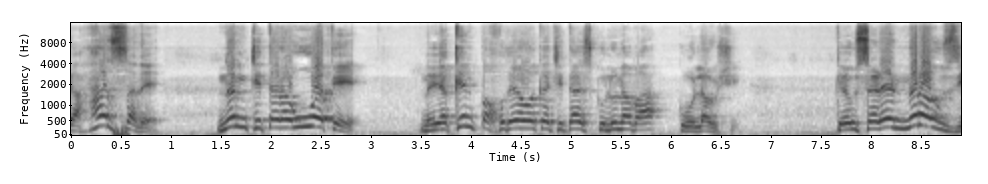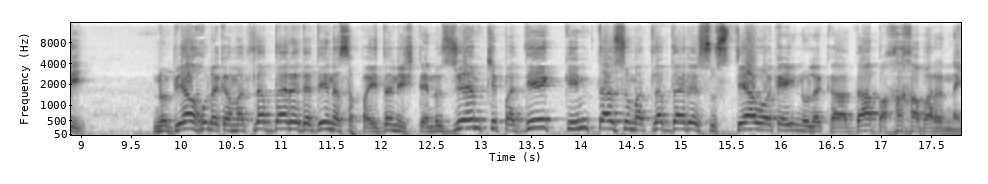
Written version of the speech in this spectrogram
که هر څه دی نن چې ته راووتې نو یقین په خدای وکړه چې دا سکولونه به کولاو شي که یو سړی نه راوځي نو بیا خو لکه مطلب داره د دې نه څه پیده نشته نو زه هم چې په دې کې هم تاسو مطلب داره سستیا وکئ نو لکه دا په ښه خبره نه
